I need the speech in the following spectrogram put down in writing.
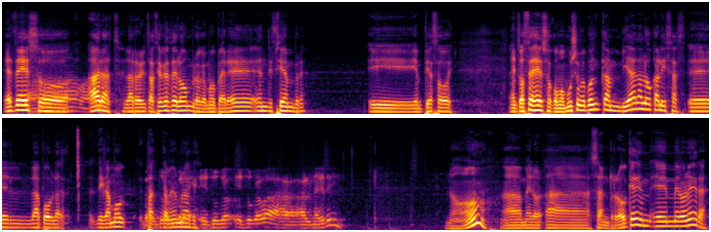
Es de eso, Ah, vale. Arat. La rehabilitación es del hombro, que me operé en diciembre y empiezo hoy. Entonces eso, como mucho me pueden cambiar la localización, la población, digamos, tú- pero- aquí. ¿y, tú, qué- ¿Y tú qué vas? ¿A- ¿Al Negrín? No, a, Melo- a San Roque en, en Melonera.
